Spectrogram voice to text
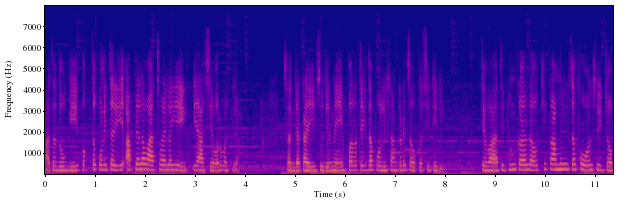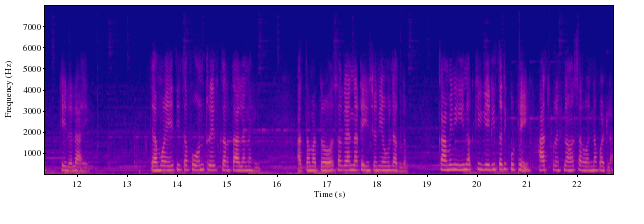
आता दोघी फक्त कोणीतरी आपल्याला वाचवायला येईल या आशेवर बसल्या. संध्याकाळी सुधीरने परत एकदा पोलिसांकडे चौकशी केली. तेव्हा तिथून कळलं की कामिनीचा फोन स्विच ऑफ केलेला आहे. त्यामुळे तिचा फोन ट्रेस करता आला नाही. आता मात्र सगळ्यांना टेन्शन येऊ लागलं. कामिनी नक्की गेली तरी कुठे? हाच प्रश्न सर्वांना पडला.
